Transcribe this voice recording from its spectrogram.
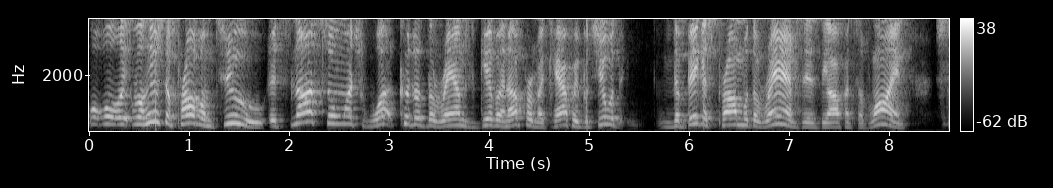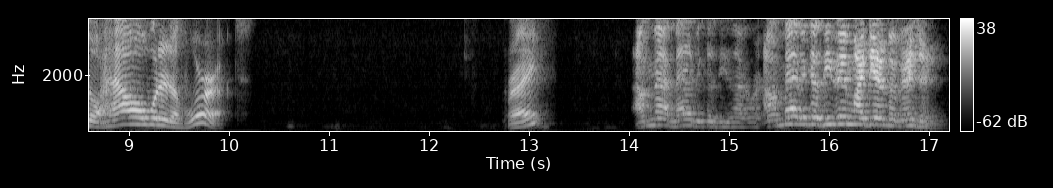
Well, well, well, here's the problem too. It's not so much what could have the Rams given up for McCaffrey, but you know what? The biggest problem with the Rams is the offensive line. So how would it have worked? Right? I'm not mad because he's not. I'm mad because he's in my damn division,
